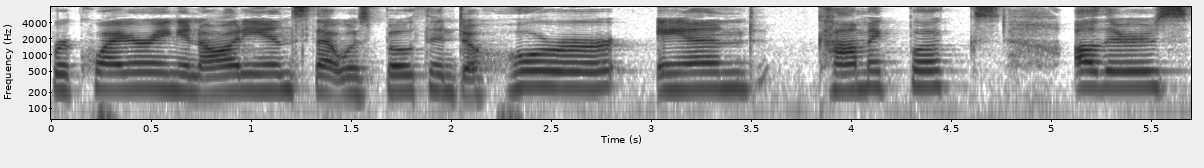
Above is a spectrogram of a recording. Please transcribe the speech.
requiring an audience that was both into horror and comic books, others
